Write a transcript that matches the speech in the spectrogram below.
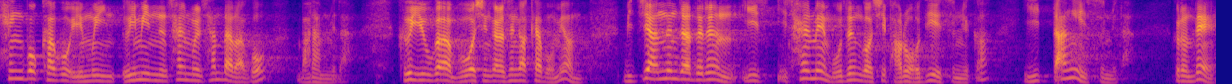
행복하고 의미, 의미 있는 삶을 산다라고 말합니다. 그 이유가 무엇인가를 생각해 보면 믿지 않는 자들은 이, 이 삶의 모든 것이 바로 어디에 있습니까? 이 땅에 있습니다. 그런데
